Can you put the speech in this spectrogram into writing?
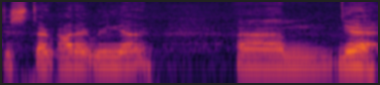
Just don't. I don't really know. Um, yeah.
